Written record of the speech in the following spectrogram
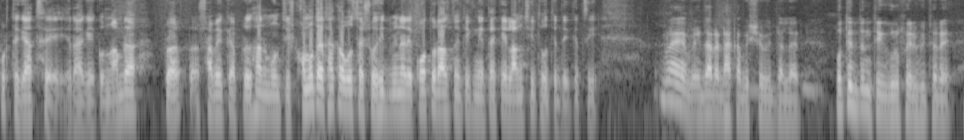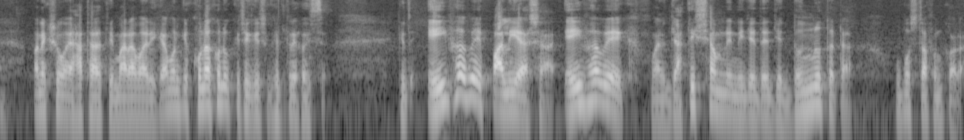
করতে গেছে। এর আগে কোনো আমরা সাবেক প্রধানমন্ত্রী ক্ষমতায় থাকা অবস্থায় শহীদ মিনারে কত রাজনৈতিক নেতাকে লাঞ্ছিত হতে দেখেছি। মানে যারা ঢাকা বিশ্ববিদ্যালয়ের প্রতিদ্বন্দ্বী গ্রুপের ভিতরে অনেক সময় হাতাহাতি, মারামারি, এমনকি খুনাখুনো কিছু কিছু ক্ষেত্রে হয়েছে। কিন্তু এইভাবে পালিয়ে আসা, এইভাবে মানে জাতির সামনে নিজেদের যে দৈন্যতাটা উপস্থাপন করা,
